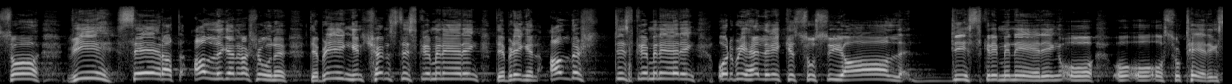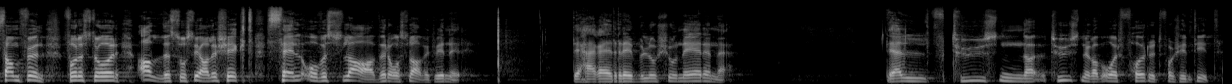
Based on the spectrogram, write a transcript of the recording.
Så vi ser at alle generasjoner Det blir ingen kjønnsdiskriminering, det blir ingen aldersdiskriminering, og det blir heller ikke sosial diskriminering og, og, og, og sorteringssamfunn. For det står alle sosiale sjikt, selv over slaver og slavekvinner. Det her er revolusjonerende. Det er tusener, tusener av år forut for sin tid.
